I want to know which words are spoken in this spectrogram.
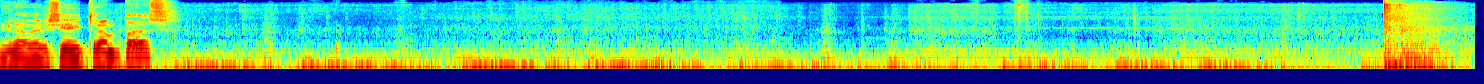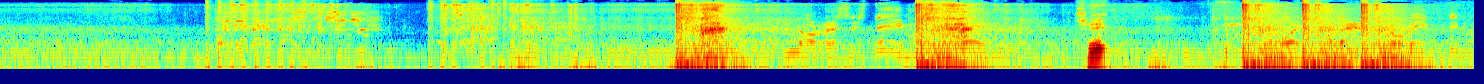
Mira a ver si hay trampas. ¡Nos resistimos! Sí, ¡Buen intento, víctima!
